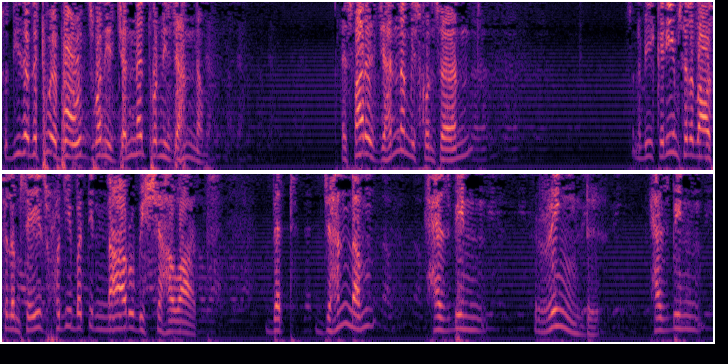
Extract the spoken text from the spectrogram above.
So these are the two abodes. One is Jannat, one is Jahannam. As far as Jahannam is concerned, so Nabi Kareem Sallallahu Alaihi Wasallam says, Hujibatin naru bishahawat. That Jahannam has been ringed, has been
